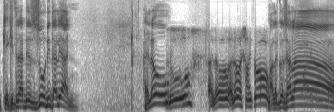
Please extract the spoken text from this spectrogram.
Okey, kita dah ada Zul di talian. Hello. Lu. Halo, halo, Assalamualaikum. Waalaikumsalam.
